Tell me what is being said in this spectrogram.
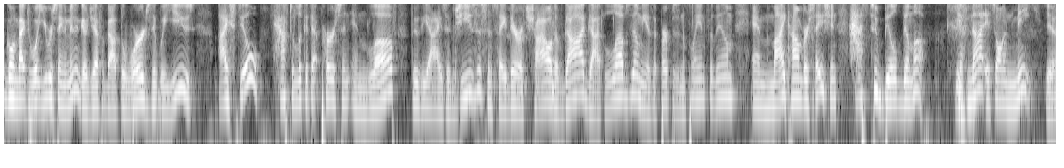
going back to what you were saying a minute ago, Jeff, about the words that we use, I still have to look at that person in love through the eyes of Jesus and say they're a child of God. God loves them. He has a purpose and a plan for them. And my conversation has to build them up. If not, it's on me. yeah.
